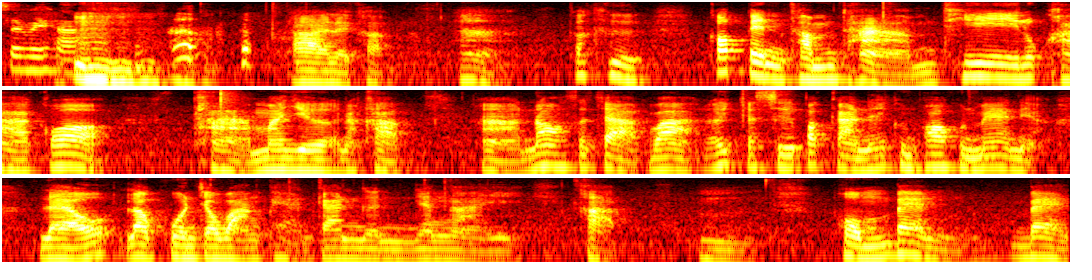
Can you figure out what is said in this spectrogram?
ใช่ไหมคะอืมได้เลยครับอ่าก็คือก็เป็นคำถามที่ลูกค้าก็ถามมาเยอะนะครับ อนอกจากว่าเจะซื้อประกันให้คุณพ่อคุณแม่เนี่ย แล้วเราควรจะวางแผนการเงินยังไงครับผมแบ่งแบ่ง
